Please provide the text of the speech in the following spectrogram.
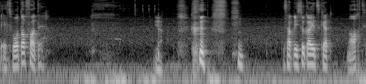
Das war der Vater. Ja. Das habe ich sogar jetzt gehört. Nacht.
